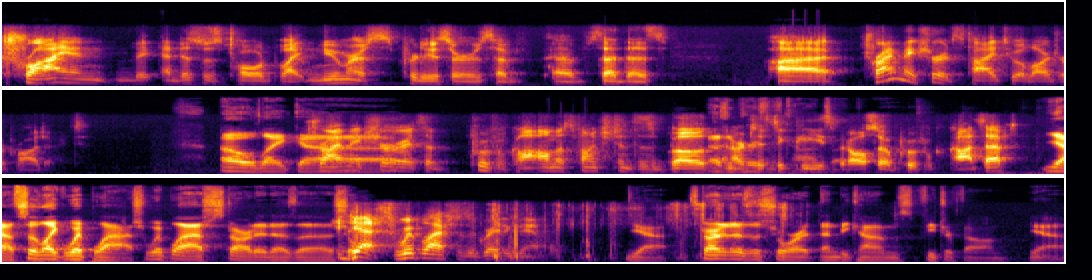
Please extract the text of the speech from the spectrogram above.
try and and this was told like numerous producers have have said this. Uh, try and make sure it's tied to a larger project. Oh, like uh, try and make sure it's a proof of con- almost functions as both as an artistic piece, but also a proof of concept. Yeah, so like Whiplash. Whiplash started as a short. Yes, Whiplash is a great example. Yeah, started as a short, then becomes feature film. Yeah.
